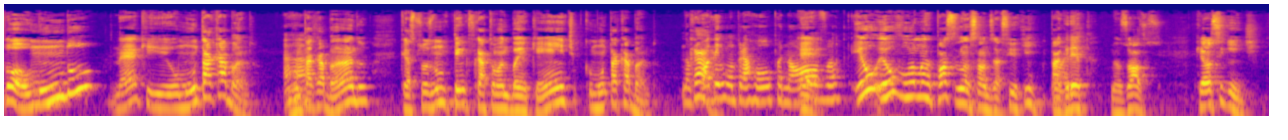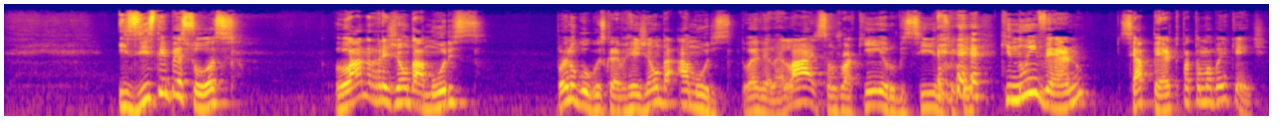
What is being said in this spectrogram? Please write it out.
pô, o mundo, né? Que o mundo tá acabando. O mundo tá acabando. Que as pessoas não tem que ficar tomando banho quente, porque o mundo tá acabando. Não Cara, podem comprar roupa é, nova. eu, eu vou. Posso lançar um desafio aqui? Pra Pode. Greta, meus ovos? Que é o seguinte: existem pessoas lá na região da Amures. Põe no Google, escreve região da Amures. Tu vai ver lá, é lá de São Joaquim, Urubici, não sei o quê. que no inverno se aperta pra tomar banho quente.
